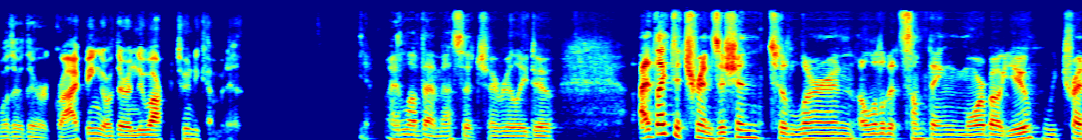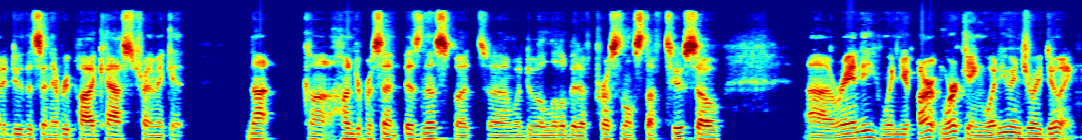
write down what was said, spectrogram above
whether they're griping or they're a new opportunity coming in. Yeah, I love that message. I really do. I'd like to transition to learn a little bit something more about you. We try to do this in every podcast, try to make it not 100% business, but uh, we'll do a little bit of personal stuff too. So, uh, Randy, when you aren't working, what do you enjoy doing?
